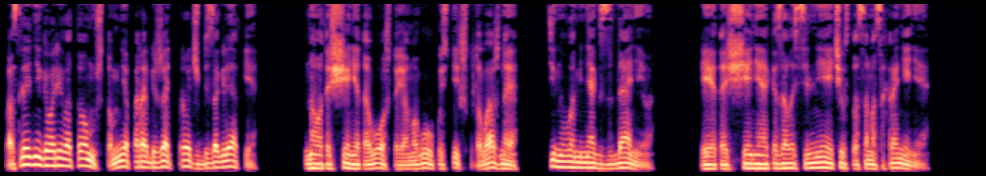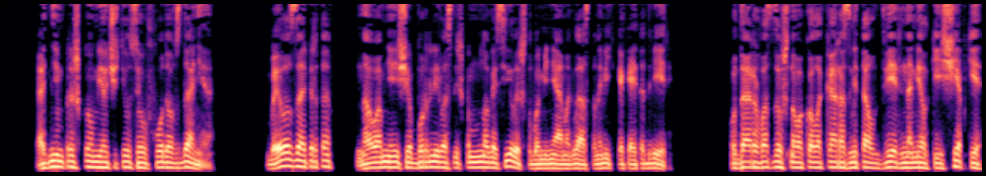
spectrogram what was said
Последний говорил о том, что мне пора бежать прочь без оглядки. Но вот ощущение того, что я могу упустить что-то важное, тянуло меня к зданию. И это ощущение оказалось сильнее чувства самосохранения. Одним прыжком я очутился у входа в здание. Было заперто, но во мне еще бурлило слишком много силы, чтобы меня могла остановить какая-то дверь. Удар воздушного кулака разметал дверь на мелкие щепки,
